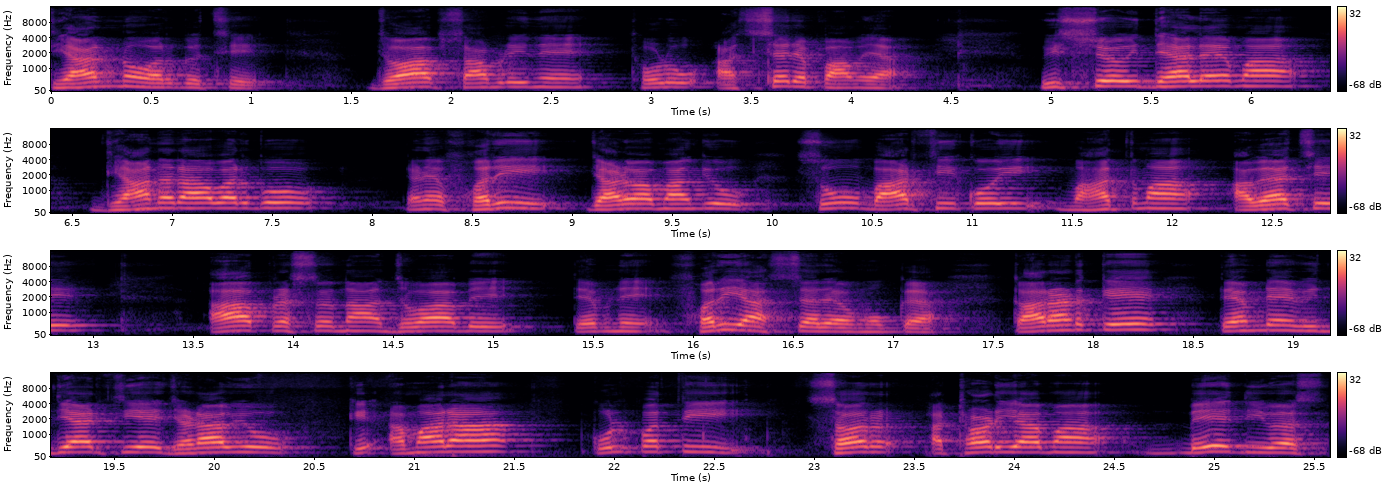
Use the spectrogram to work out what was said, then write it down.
ધ્યાનનો વર્ગ છે. જવાબ સાંભળીને થોડું આશ્ચર્ય પામ્યા. વિશ્વવિદ્યાલયમાં ધ્યાનના વર્ગો એણે ફરી જાણવા માંગ્યું, શું બહારથી કોઈ મહાત્મા આવ્યા છે? આ પ્રશ્નના જવાબે તેમને ફરી આશ્ચર્ય મૂક્યા. કારણ કે તેમને વિદ્યાર્થીએ જણાવ્યું કે અમારા કુલપતિ સર અઠવાડિયામાં બે દિવસ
